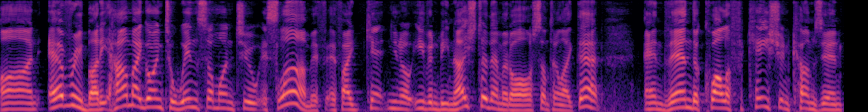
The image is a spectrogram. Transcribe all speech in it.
on everybody? How am I going to win someone to Islam if, if I can't, you know, even be nice to them at all or something like that? And then the qualification comes in,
